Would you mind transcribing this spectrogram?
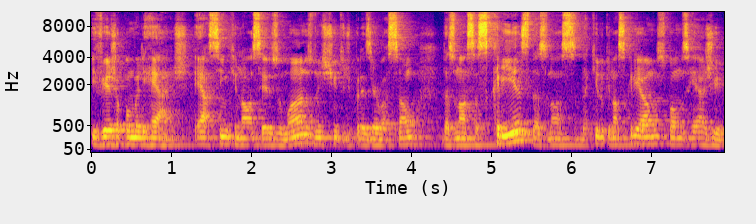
e veja como ele reage. É assim que nós, seres humanos, no instinto de preservação das nossas crias, das nossas, daquilo que nós criamos, vamos reagir.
